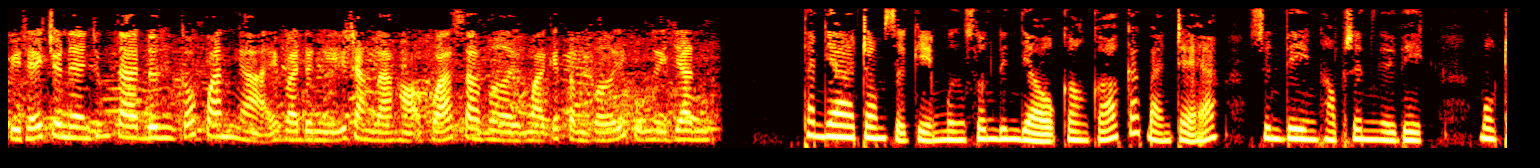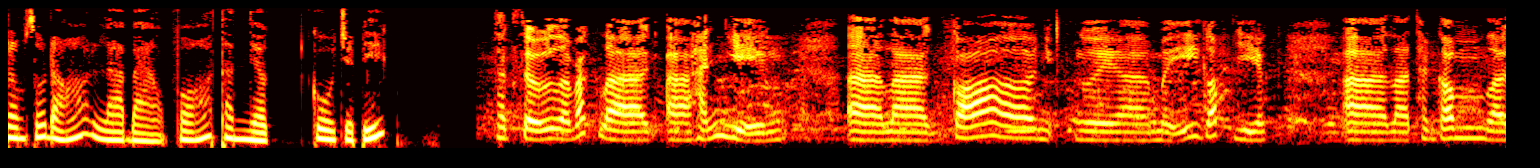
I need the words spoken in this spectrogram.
Vì thế cho nên chúng ta đừng có quan ngại và đừng nghĩ rằng là họ quá xa vời ngoài cái tầm với của người dân. Tham gia trong sự kiện mừng xuân Đinh Dậu còn có các bạn trẻ, sinh viên, học sinh người Việt. Một trong số đó là bạn Phó Thanh Nhật, cô cho biết thật sự là rất là à, hãnh diện à, là có người à, Mỹ gốc Việt à, là thành công là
